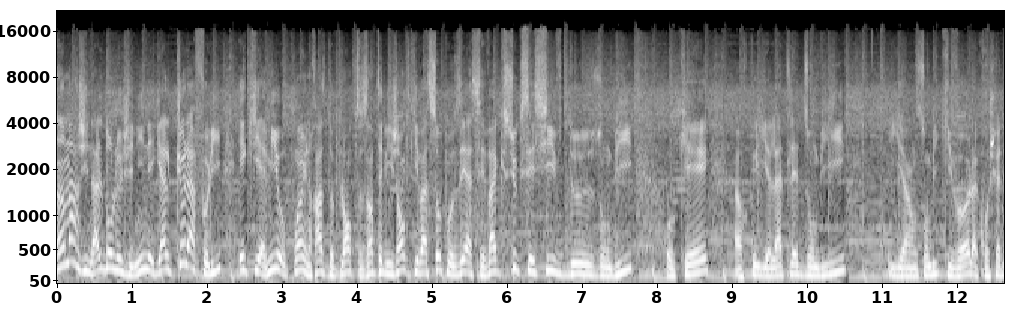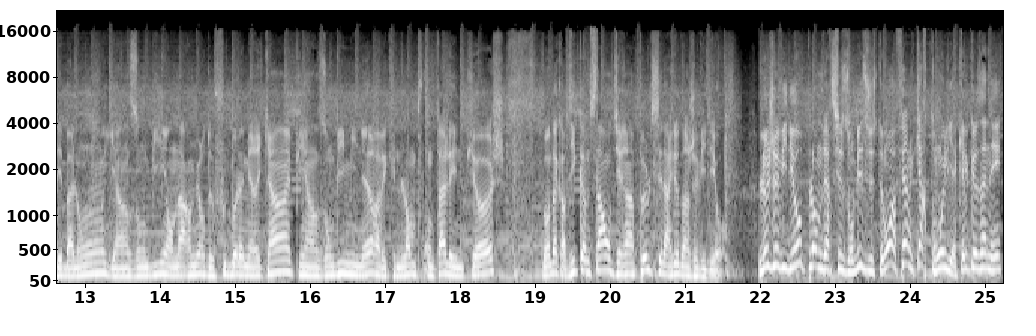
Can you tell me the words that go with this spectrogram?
un marginal dont le génie n'égale que la folie et qui a mis au point une race de plantes intelligentes qui va s'opposer à ces vagues successives de zombies. Ok, alors qu'il y a l'athlète zombie. Il y a un zombie qui vole accroché à des ballons, il y a un zombie en armure de football américain, et puis un zombie mineur avec une lampe frontale et une pioche. Bon d'accord, dit comme ça, on dirait un peu le scénario d'un jeu vidéo. Le jeu vidéo Plants vs Zombies justement a fait un carton il y a quelques années.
